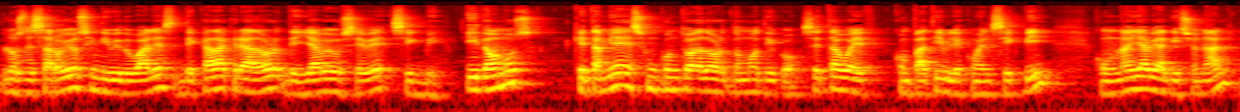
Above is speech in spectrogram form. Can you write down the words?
los desarrollos individuales de cada creador de llave USB Zigbee. Y Domus que también es un controlador domótico Z-Wave compatible con el Zigbee, con una llave adicional,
